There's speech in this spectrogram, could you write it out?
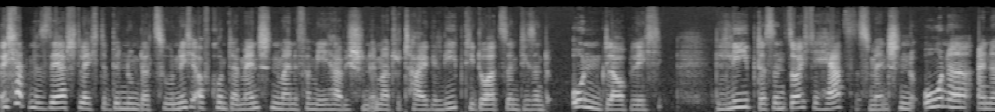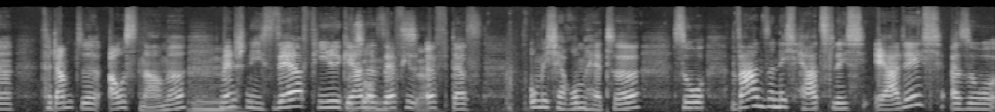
Ich habe eine sehr schlechte Bindung dazu. Nicht aufgrund der Menschen. Meine Familie habe ich schon immer total geliebt, die dort sind. Die sind unglaublich lieb. Das sind solche Herzensmenschen ohne eine verdammte Ausnahme. Menschen, die ich sehr viel gerne, sehr. Besonders, viel ja. öfters um mich herum hätte. So wahnsinnig herzlich, ehrlich. Also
